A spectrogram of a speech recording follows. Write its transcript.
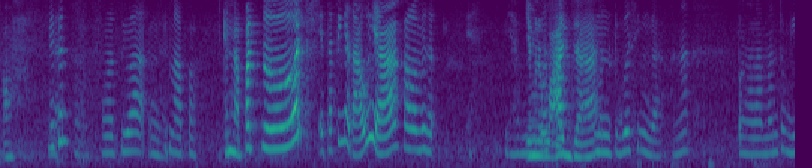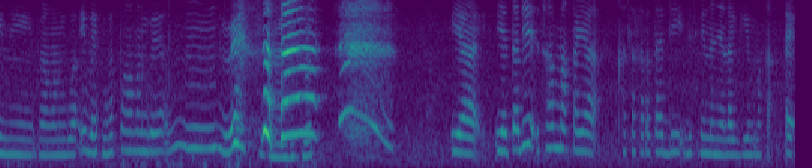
Oh, ya kan menurut gue enggak kenapa kenapa tuh? eh tapi nggak tahu ya kalau misal eh, Ya menurut gua lo sih- aja. menurut gue sih enggak karena pengalaman tuh gini pengalaman gue ih banyak banget pengalaman gue ya hmm, gitu ya. Najis banget. ya ya tadi sama kayak kata-kata tadi di sini nanya lagi maka eh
